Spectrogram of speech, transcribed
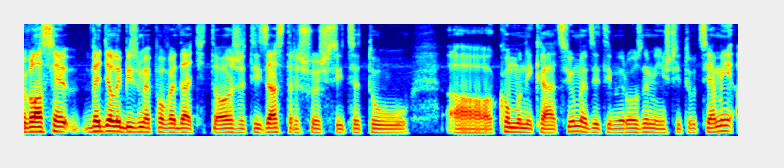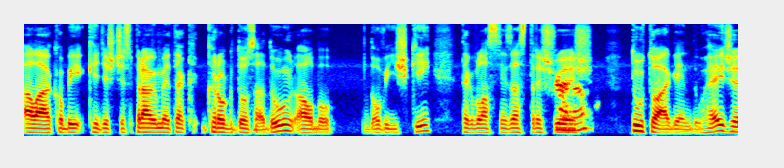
vlastne vedeli by sme povedať to, že ty zastrešuješ síce tú uh, komunikáciu medzi tými rôznymi inštitúciami, ale akoby keď ešte spravíme tak krok dozadu alebo do výšky, tak vlastne zastrešuješ ano. túto agendu, hej? Že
